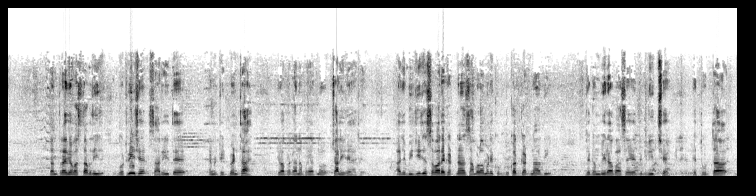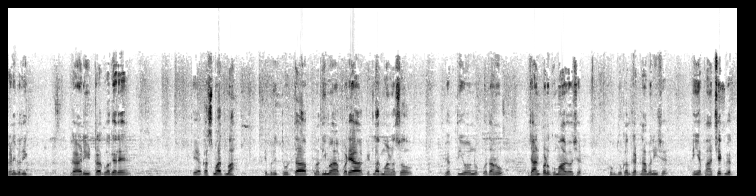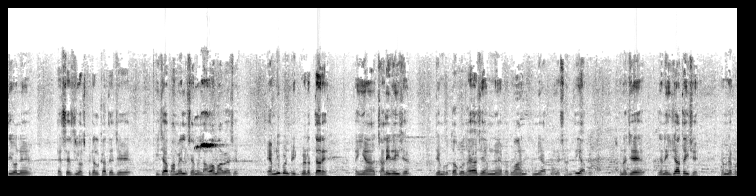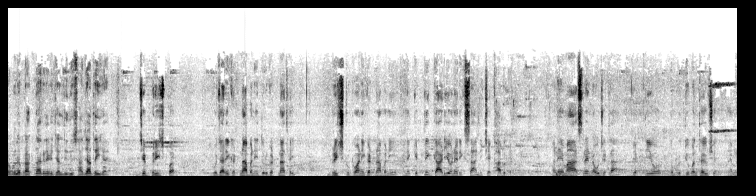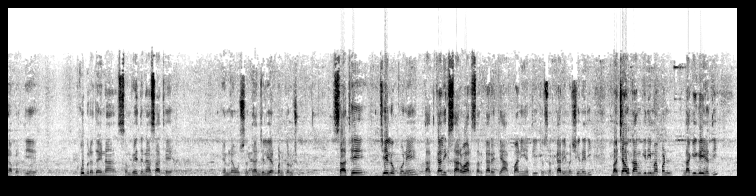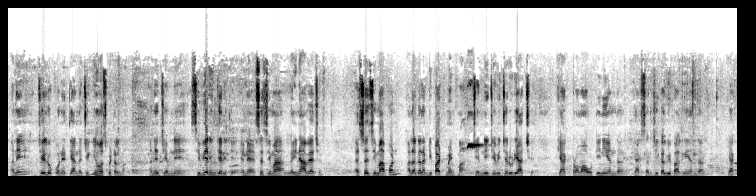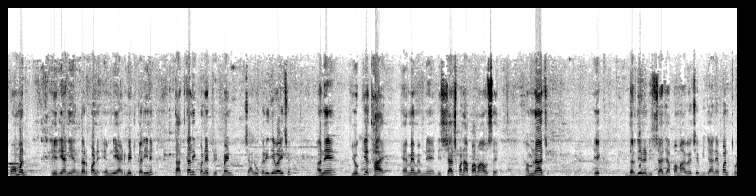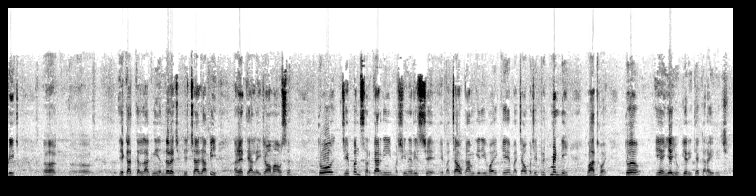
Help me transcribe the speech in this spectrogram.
તંત્રએ વ્યવસ્થા બધી ગોઠવી છે, સારી રીતે એમની ટ્રીટમેન્ટ થાય એવા પ્રકારના પ્રયત્નો ચાલી રહ્યા છે. આજે બીજી જે સવારે ઘટના સાંભળવા મળી, ખૂબ દુઃખદ ઘટના હતી. જે ગંભીરા પાસે જે બ્રિજ છે, એ તૂટતા ઘણી બધી ગાડી, ટ્રક વગેરે એ અકસ્માતમાં એ બ્રિજ તૂટતા નદીમાં પડ્યા. કેટલાક માણસો, વ્યક્તિઓનું પોતાનું જાન પણ ગુમાવ્યો છે. ખૂબ દુઃખદ ઘટના બની છે. અહીંયા પાંચેક વ્યક્તિઓને એસએસજી હોસ્પિટલ ખાતે જે ઈજા પામેલ છે, એમને લાવવામાં આવ્યા છે. એમની પણ ટ્રીટમેન્ટ અત્યારે અહીંયા ચાલી રહી છે. જે મૃતકો થયા છે, એમને ભગવાન, એમની આત્માને શાંતિ આપે અને જે જેને ઈજા થઈ છે, એમને પ્રભુને પ્રાર્થના કરી કે જલ્દીથી સાજા થઈ જાય. જે બ્રિજ પર ગોજારી ઘટના બની, દુર્ઘટના થઈ, બ્રિજ તૂટવાની ઘટના બની અને કેટલીક ગાડીઓ અને રિક્ષા નીચે ખાબ અને એમાં આશરે નવ જેટલા વ્યક્તિઓનું મૃત્યુ પણ થયું છે. એમના પ્રત્યે ખૂબ હૃદયના, સંવેદના સાથે એમને હું શ્રદ્ધાંજલિ અર્પણ કરું છું. સાથે જે લોકોને તાત્કાલિક સારવાર સરકારે ત્યાં આપવાની હતી, તો સરકારી મશીનરી બચાવ કામગીરીમાં પણ લાગી ગઈ હતી અને જે લોકોને ત્યાં નજીકની હોસ્પિટલમાં અને જેમને સિવિયર ઇન્જરી છે, એને એસએસજીમાં લઈને આવ્યા છે. એસએસજીમાં પણ અલગ અલગ ડિપાર્ટમેન્ટમાં જેમની જેવી જરૂરિયાત છે, ક્યાંક ટ્રોમા ઓટીની અંદર, ક્યાંક સર્જિકલ વિભાગની અંદર, ક્યાંક કોમન એરિયાની અંદર પણ એમની એડમિટ કરીને તાત્કાલિકપણે ટ્રીટમેન્ટ ચાલુ કરી દેવાય છે અને યોગ્ય થાય એમ એમ એમને ડિસ્ચાર્જ પણ આપવામાં આવશે. હમણાં જ એક દર્દીને ડિસ્ચાર્જ આપવામાં આવ્યો છે. બીજાને પણ થોડી જ એકાદ કલાકની અંદર જ ડિસ્ચાર્જ આપી અને ત્યાં લઈ જવામાં આવશે. તો જે પણ સરકારની મશીનરીઝ છે એ બચાવ કામગીરી હોય કે બચાવ પછી ટ્રીટમેન્ટની વાત હોય, તો એ અહીંયા યોગ્ય રીતે કરાઈ રહી છે.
